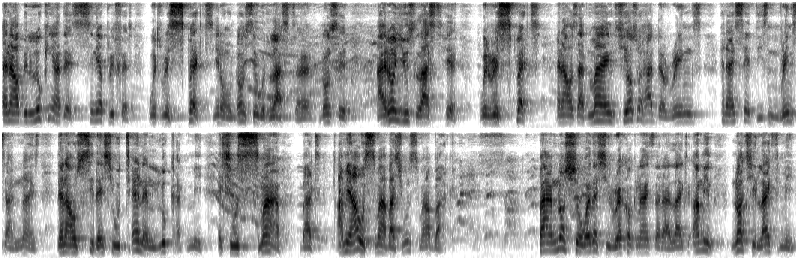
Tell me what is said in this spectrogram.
and I'll be looking at the senior prefect with respect. You know, don't say with lust. eh? Don't say. I don't use lust here. With respect, and I was admiring. She also had the rings, and I said, "These rings are nice." Then I'll see. Then she would turn and look at me, and she would smile. But I mean, I would smile, but she wouldn't smile back. But I'm not sure whether she recognized that I liked. I mean, not she liked me.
